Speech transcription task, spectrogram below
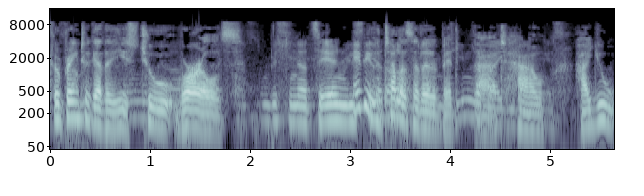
to bring together these two worlds. Ein bisschen erzählen, wie Maybe you can tell us a little bit about how, how you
